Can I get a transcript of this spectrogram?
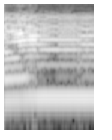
Bye.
